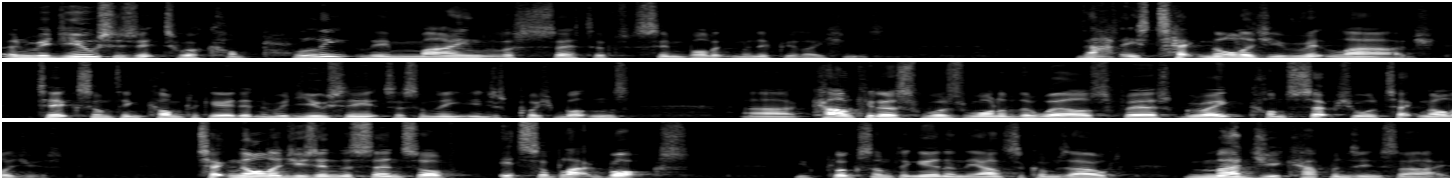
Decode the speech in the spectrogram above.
and reduces it to a completely mindless set of symbolic manipulations. That is technology writ large. Take something complicated and reducing it to something you can just push buttons. Uh, calculus was one of the world's first great conceptual technologies. Technologies in the sense of it's a black box. You plug something in and the answer comes out. Magic happens inside.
